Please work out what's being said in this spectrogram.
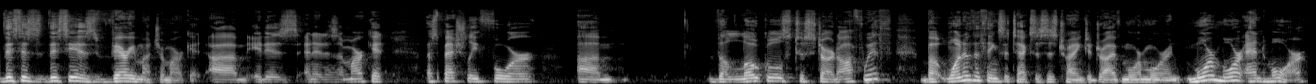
this is this is very much a market. Um, it is and it is a market especially for um, the locals to start off with. But one of the things that Texas is trying to drive more and more and more, more and more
